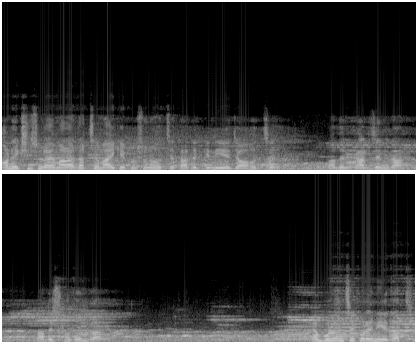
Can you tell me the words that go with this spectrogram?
অনেক শিশুরাই মারা যাচ্ছে, মাইকে ঘোষণা হচ্ছে, তাদেরকে নিয়ে যাওয়া হচ্ছে। তাদের গার্জেনরা, তাদের স্বজনরা অ্যাম্বুলেন্সে করে নিয়ে যাচ্ছে।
